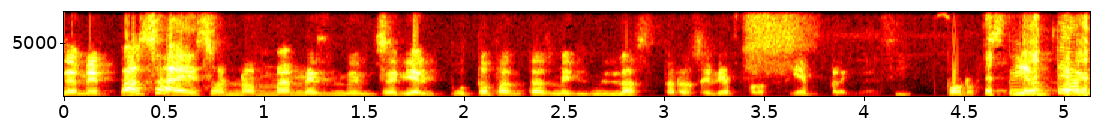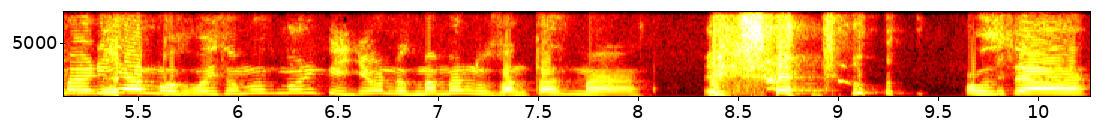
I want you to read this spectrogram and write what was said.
O sea, me pasa eso, no mames, me- sería el puto fantasma y las, pero sería por siempre, así, por Pero siempre. te amaríamos, güey. Somos Mónica y yo, nos maman los fantasmas. Exacto. O sea,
